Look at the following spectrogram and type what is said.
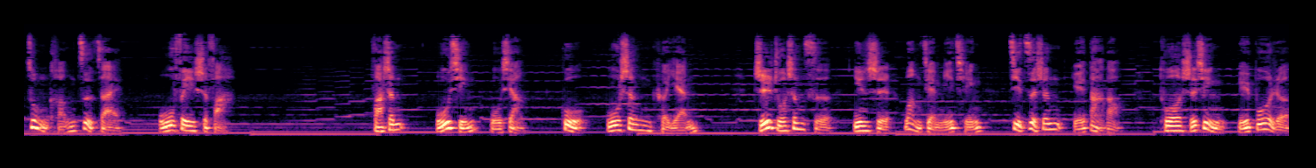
纵横自在，无非是法。法身。无形无相，故无生可言。执着生死，因是妄见迷情，即自身于大道，托实性于般若，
